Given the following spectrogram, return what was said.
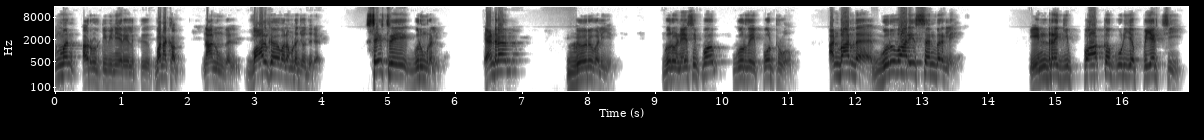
அம்மன் அருள் டிவி நேயர்களுக்கு வணக்கம். நான் உங்கள் வாழ்க வளமுட ஜோதிடர் ஸ்ரேஷ்டரே குருமுரளி. என்ற குரு வழியில். குரு நேசிப்போம் குருவை போற்றுவோம். அன்பார்ந்த குருவாரிஸ் அன்பர்களே இன்றைக்கு பார்க்கக்கூடிய பயிற்சி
